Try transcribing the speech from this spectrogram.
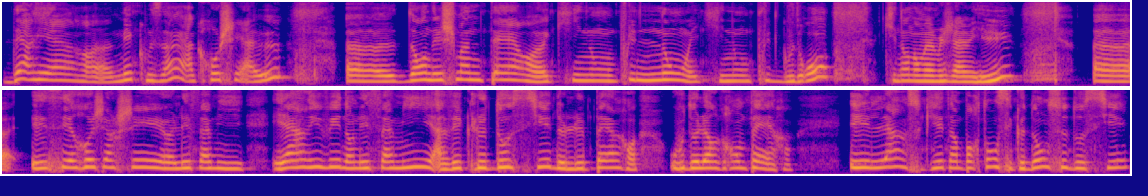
derrière euh, mes cousins, accrochés à eux. Euh, dans des chemins de terre euh, qui n'ont plus de nom et qui n'ont plus de goudron, qui n'en ont même jamais eu. Euh, et c'est rechercher les familles et arriver dans les familles avec le dossier de leur père ou de leur grand-père. Et là, ce qui est important, c'est que dans ce dossier,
